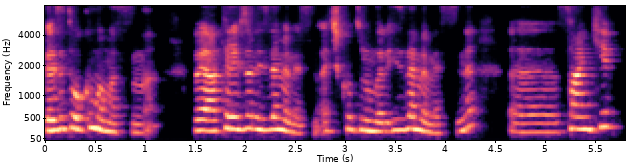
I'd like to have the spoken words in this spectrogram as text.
gazete okumamasını, veya televizyon izlememesini, açık oturumları izlememesini e, sanki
